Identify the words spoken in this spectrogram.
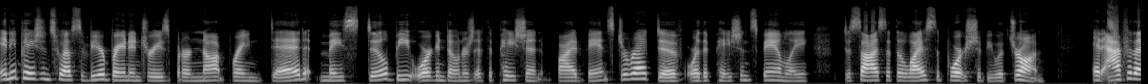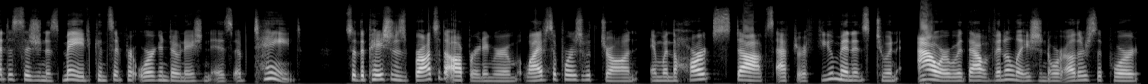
Any patients who have severe brain injuries but are not brain dead may still be organ donors if the patient, by advance directive or the patient's family, decides that the life support should be withdrawn. And after that decision is made, consent for organ donation is obtained. So the patient is brought to the operating room, life support is withdrawn, and when the heart stops after a few minutes to an hour without ventilation or other support,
